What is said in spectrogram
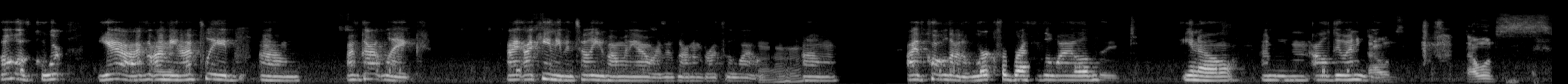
Oh, of course. Yeah, I've, I mean, I've played. Um, I've got like, I, I can't even tell you how many hours I've got on Breath of the Wild. Mhm. Um, I've called out of work for Breath of the Wild. approved. You know, I mean, I'll do anything. That anything. one's that one's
